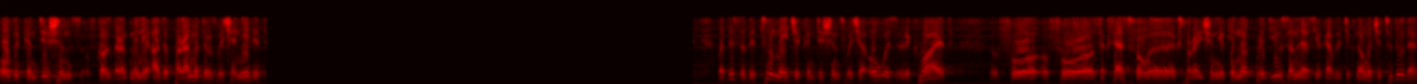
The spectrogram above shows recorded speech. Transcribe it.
all the conditions. Of course, there are many other parameters which are needed. But these are the two major conditions which are always required for, for successful uh, exploration. You cannot produce unless you have the technology to do that.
